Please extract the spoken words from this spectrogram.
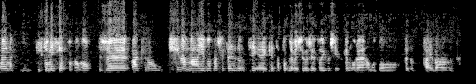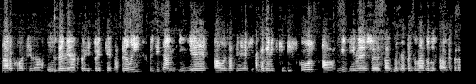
zrejme v týchto mesiacoch, áno, že ak um, Čína má jednoznačné tendencie, keď sa pozrieme, či už je to Južnínske more alebo teda Tajván, nárokovať si na územia, ktoré historicky patrili. Vždy tam je ale za tým nejaký akademický diskurs a vidíme, že sa napríklad tento názor dostáva teda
